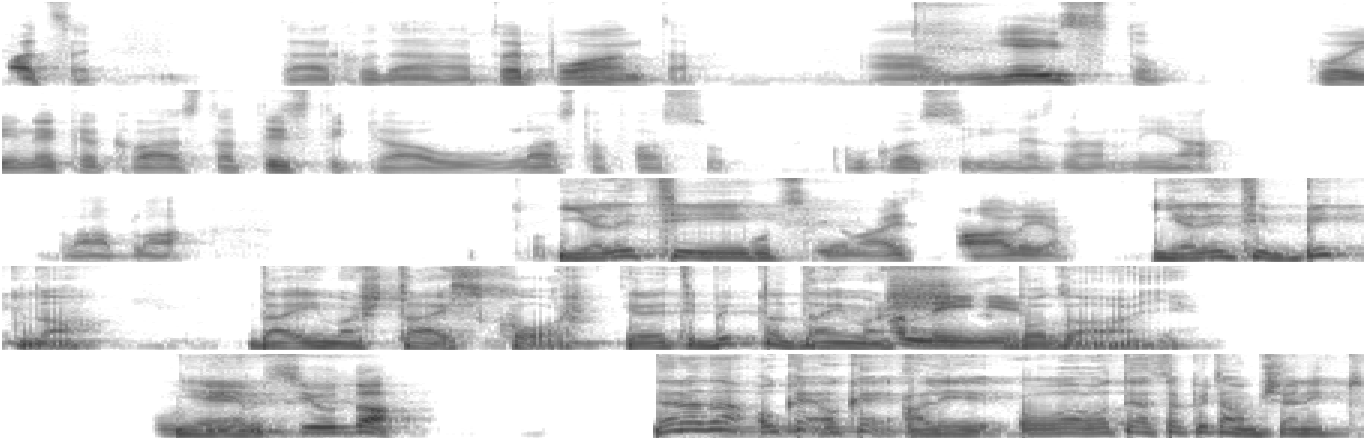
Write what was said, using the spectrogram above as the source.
face. Tako da, to je poanta. Ali nije isto koji nekakva statistika u Last of Usu, koliko si, ne znam, ni ja, bla bla. Je li ti... Pucnjeva, ispalija. je li ti bitno da imaš taj skor? Je li ti bitno da imaš Pa bodovanje? U DMC-u da. Da, da, da, ok, ok, ali ovo te ja sad pitam općenito.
